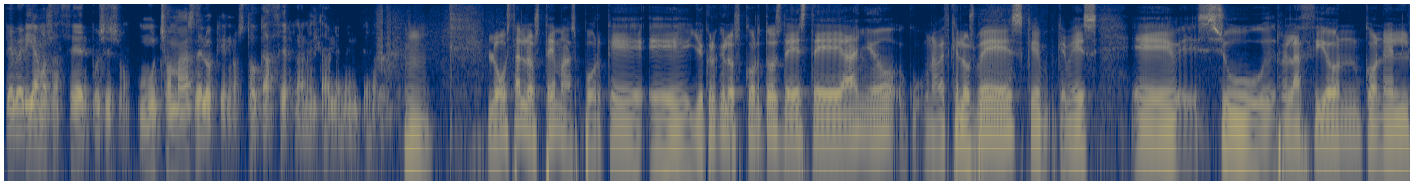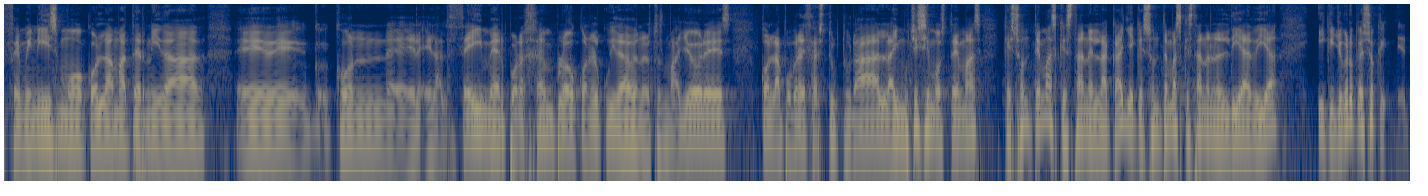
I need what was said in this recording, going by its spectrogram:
deberíamos hacer, pues eso, mucho más de lo que nos toca hacer, lamentablemente. Hmm. Luego están los temas, porque eh, yo creo que los cortos de este año, una vez que los ves, que, ves eh, su relación con el feminismo, con la maternidad, eh, con el, el, Alzheimer, por ejemplo, con el cuidado de nuestros mayores, con la pobreza estructural, hay muchísimos temas que son temas que están en la calle, que son temas que están en el día a día y que yo creo que eso que,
